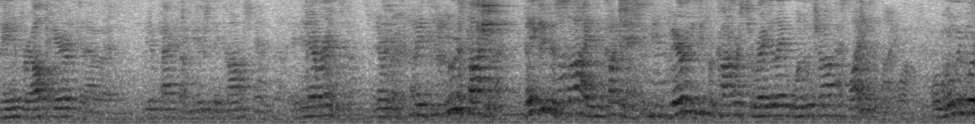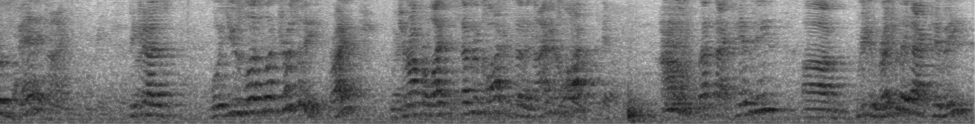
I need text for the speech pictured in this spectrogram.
paying for healthcare. It's gonna have an impact on the interstate commerce. It never ends. It never ends. I mean, we were talking about, they could decide, it'd be very easy for Congress to regulate when we turn off these lights at night, or when we go to bed at night. Because we'll use less electricity, right? We turn off our lights at seven o'clock instead of nine o'clock. Less activity. Um, we can regulate activity.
